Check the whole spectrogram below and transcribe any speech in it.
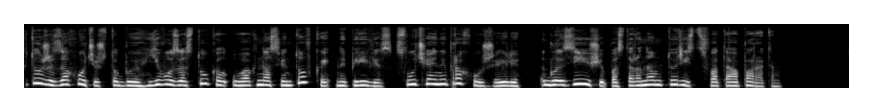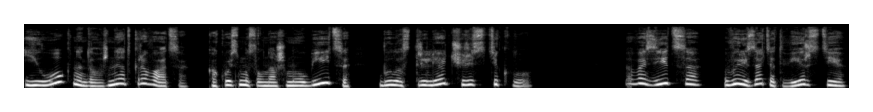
Кто же захочет, чтобы его застукал у окна с винтовкой наперевес случайный прохожий или глазеющий по сторонам турист с фотоаппаратом? И окна должны открываться. Какой смысл нашему убийце было стрелять через стекло? Возиться, вырезать отверстия.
